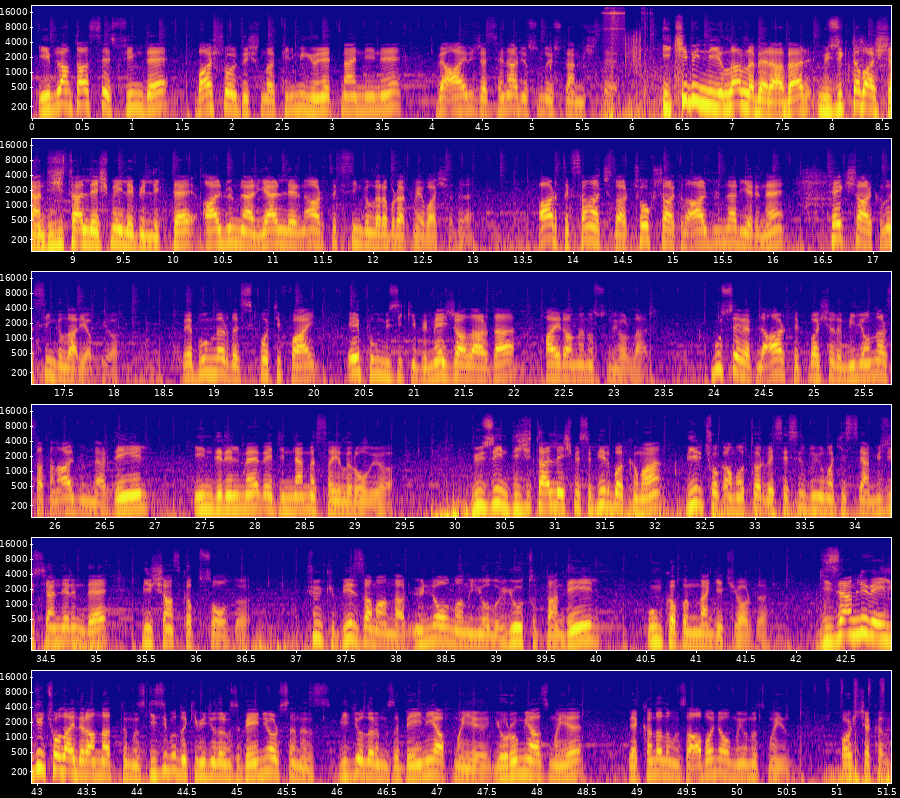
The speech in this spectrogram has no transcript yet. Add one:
İbrahim Tatlıses filmde başrol dışında filmin yönetmenliğini ve ayrıca senaryosunu da üstlenmişti. 2000'li yıllarla beraber müzikte başlayan dijitalleşme ile birlikte albümler yerlerini artık single'lara bırakmaya başladı. Artık sanatçılar çok şarkılı albümler yerine tek şarkılı single'lar yapıyor. Ve bunları da Spotify, Apple Müzik gibi mecralarda hayranlarına sunuyorlar. Bu sebeple artık başarı milyonlar satan albümler değil, indirilme ve dinlenme sayıları oluyor. Müziğin dijitalleşmesi bir bakıma birçok amatör ve sesini duyurmak isteyen müzisyenlerin de bir şans kapısı oldu. Çünkü bir zamanlar ünlü olmanın yolu YouTube'dan değil, un kapından geçiyordu. Gizemli ve ilginç olayları anlattığımız Gizibu'daki videolarımızı beğeniyorsanız videolarımıza beğeni yapmayı, yorum yazmayı ve kanalımıza abone olmayı unutmayın. Hoşçakalın.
